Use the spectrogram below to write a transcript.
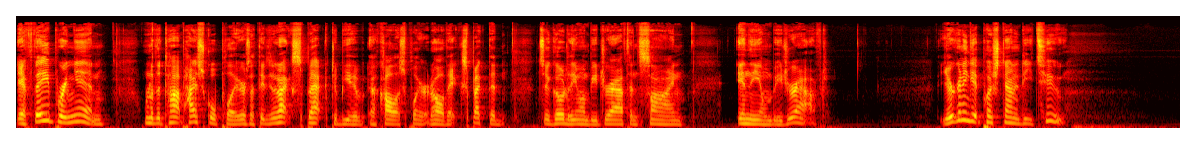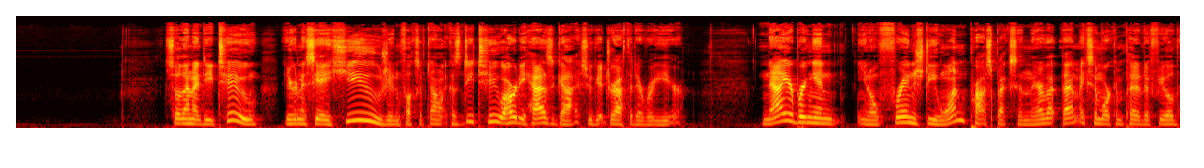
if they bring in one of the top high school players that they did not expect to be a, a college player at all, they expected to go to the MLB draft and sign in the MLB draft, you're going to get pushed down to D2. So then at D2, you're going to see a huge influx of talent because D2 already has guys who get drafted every year. Now you're bringing in, you know, fringe D1 prospects in there. That, that makes a more competitive field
